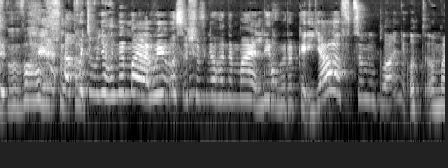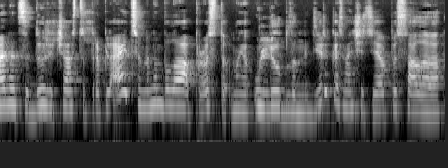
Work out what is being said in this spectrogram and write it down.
добиває, що А потім у нього немає, виявилося, що в нього немає лівої руки. Я в цьому плані, от у мене це дуже часто трапляється. Мене була просто моя улюблена дірка. Значить, я описала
